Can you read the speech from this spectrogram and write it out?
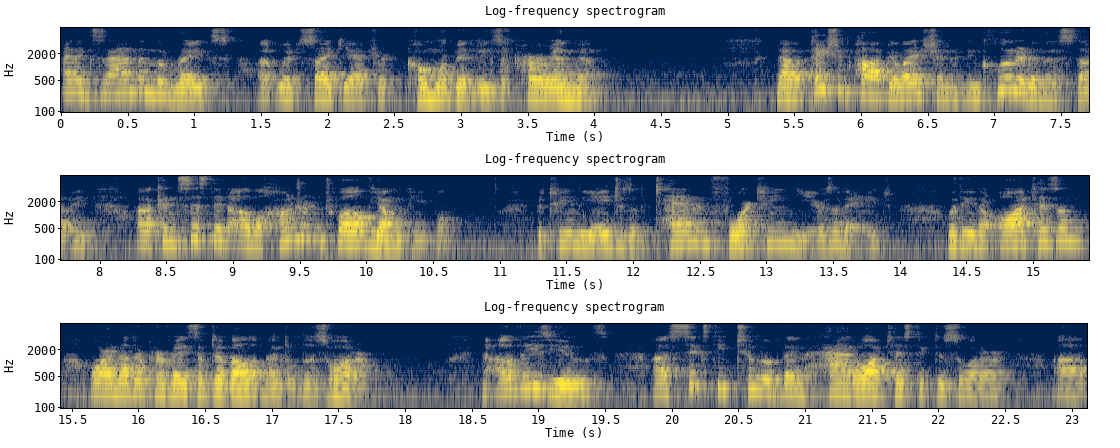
and examine the rates at which psychiatric comorbidities occur in them. Now, the patient population included in this study uh, consisted of 112 young people between the ages of 10 and 14 years of age with either autism or another pervasive developmental disorder. Now, of these youths, uh, 62 of them had autistic disorder uh,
